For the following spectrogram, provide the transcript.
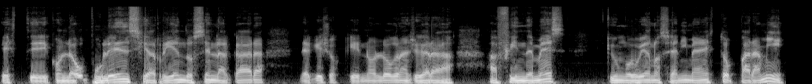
este, con la opulencia riéndose en la cara de aquellos que no logran llegar a, a fin de mes, que un gobierno se anime a esto, para mí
